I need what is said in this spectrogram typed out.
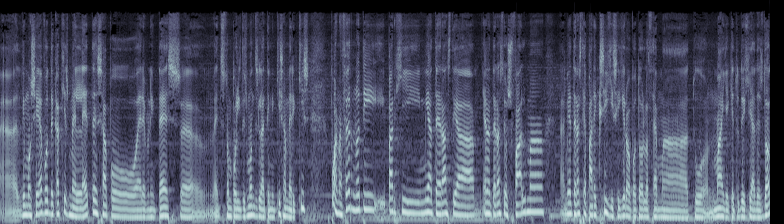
ε, δημοσιεύονται κάποιες μελέτες από ερευνητές ε, έτσι, των πολιτισμών της Λατινικής Αμερικής που αναφέρουν ότι υπάρχει μια τεράστια, ένα τεράστιο σφάλμα, ε, μια τεράστια παρεξήγηση γύρω από το όλο θέμα του Μάγια και του 2012.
